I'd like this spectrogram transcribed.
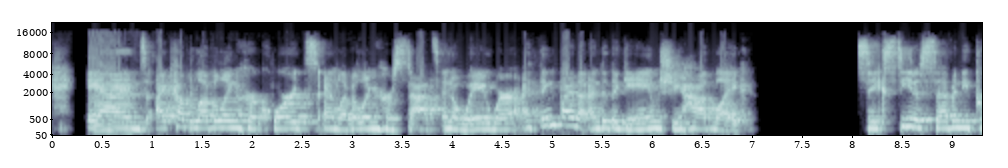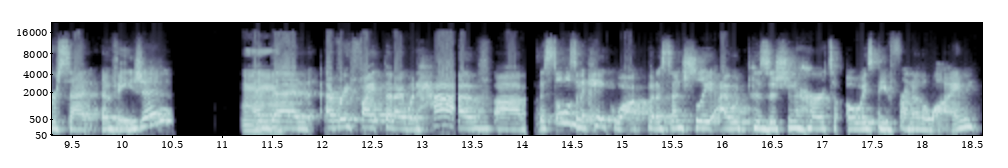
Mm-hmm. And mm-hmm. I kept leveling her quartz and leveling her stats in a way where I think by the end of the game, she had like 60 to 70% evasion. Mm-hmm. And then every fight that I would have, um, it still wasn't a cakewalk, but essentially I would position her to always be front of the line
